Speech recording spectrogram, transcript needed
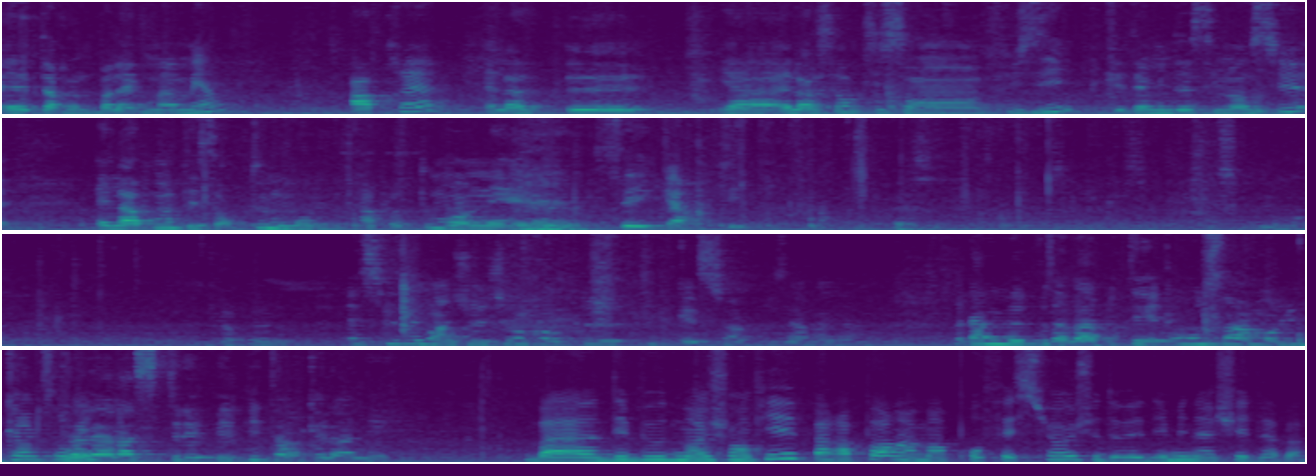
elle était en train de parler avec ma mère. Après, elle a, euh, il elle a sorti son fusil, qui était mis de silencieux. Elle a pointé sur tout le monde. Après, tout le monde est- s'est écarté. Merci. Excusez-moi, je- j'ai encore deux petites questions à poser à madame. Madame, vous avez habité 11 ans à Molucca, vous êtes Oui. allée à la Cité des Pépites en quelle année? Bah, début de mois janvier, par rapport à ma profession, je devais déménager de là-bas.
